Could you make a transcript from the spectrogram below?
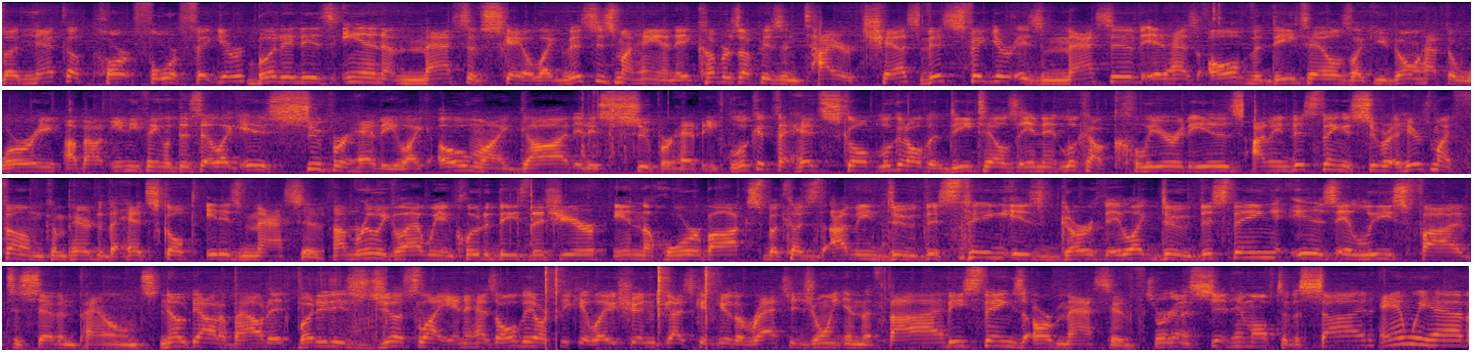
the NECA Part 4 figure, but it is in massive scale. Like, this is my hand. It covers up his entire chest. This figure is massive. It has all the details. Like, you don't have to worry about anything with this. Like, it is super heavy. Like, oh my god, it is super heavy. Look at the head sculpt. Look at all the details in it. Look how clear it is. I mean, this thing is super... Here's my thumb compared to the head sculpt. It is massive. I'm really glad we included these this year in the horror box because, I mean, dude, this thing is girthy. Like, dude, this thing is at least five to seven pounds. No doubt about it, but it is just like... And it has all the articulation. You guys can hear the ratchet joint in the thigh. These things are massive. So we're going to sit him off to the side. And we have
